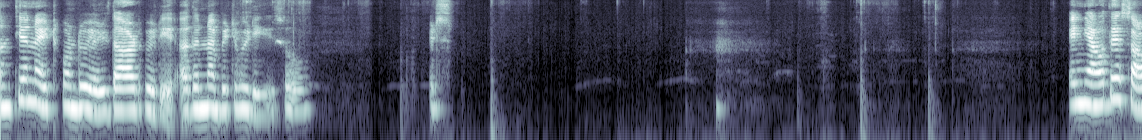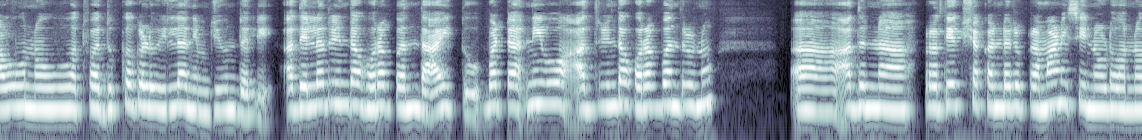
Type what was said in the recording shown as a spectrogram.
ಅಂತ್ಯನ ಇಟ್ಕೊಂಡು ಎಳ್ದಾಡ್ಬೇಡಿ. ಅದನ್ನ ಬಿಟ್ಬಿಡಿ. ಸೊ ಇಟ್ಸ್ ಇನ್ಯಾವುದೇ ಸಾವು, ನೋವು ಅಥವಾ ದುಃಖಗಳು ಇಲ್ಲ ನಿಮ್ಮ ಜೀವನದಲ್ಲಿ. ಅದೆಲ್ಲದರಿಂದ ಹೊರಗೆ ಬಂದಾಯಿತು. ಬಟ್ ನೀವು ಅದರಿಂದ ಹೊರಗೆ ಬಂದ್ರೂ ಅದನ್ನು ಪ್ರತ್ಯಕ್ಷ ಕಂಡರು ಪ್ರಮಾಣಿಸಿ ನೋಡು ಅನ್ನೋ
